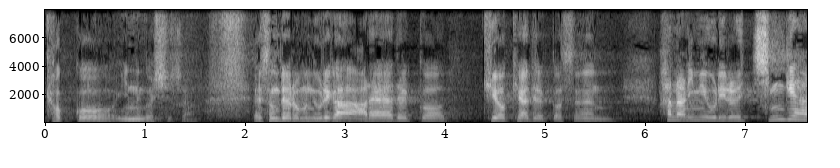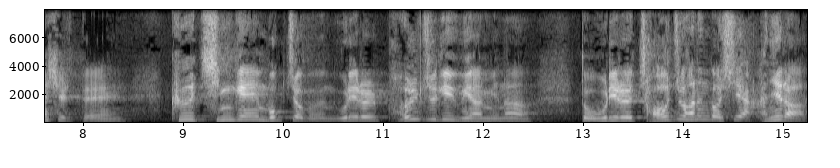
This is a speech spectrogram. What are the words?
겪고 있는 것이죠. 성도 여러분, 우리가 알아야 될 것, 기억해야 될 것은 하나님이 우리를 징계하실 때 그 징계의 목적은 우리를 벌 주기 위함이나 또 우리를 저주하는 것이 아니라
